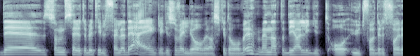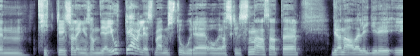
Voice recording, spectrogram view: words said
det som ser ut til å bli tilfellet, det er jeg egentlig ikke så veldig overrasket over. Men at de har ligget og utfordret for en tittel så lenge som de har gjort, det er vel det som er den store overraskelsen. Altså at uh, Granada ligger i, i,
